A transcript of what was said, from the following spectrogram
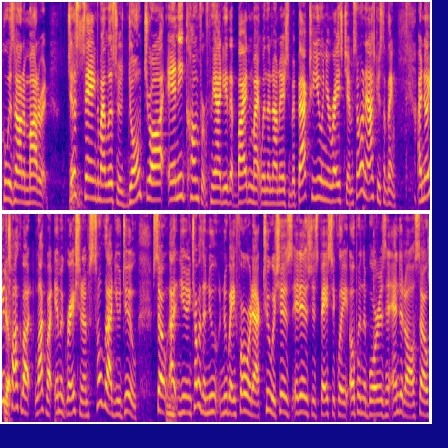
who is not a moderate. Just saying to my listeners, don't draw any comfort from the idea that Biden might win the nomination. But back to you and your race, Jim. So I want to ask you something. I know you yeah. talk about a lot about immigration. I'm so glad you do. So uh, mm. uh, you, you talk about the new New Way Forward Act too, which is it is just basically open the borders and end it all. So.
